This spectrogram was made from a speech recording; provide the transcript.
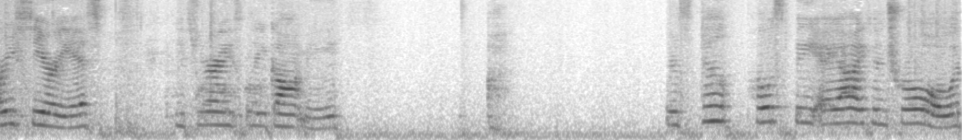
Are you serious? You seriously got me. Ah. There's still supposed to be AI controlled,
